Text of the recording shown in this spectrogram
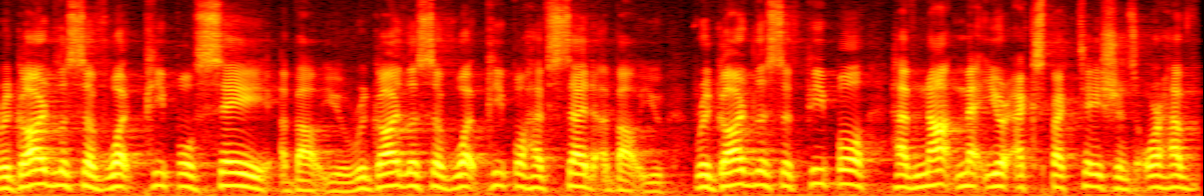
Regardless of what people say about you, regardless of what people have said about you, regardless if people have not met your expectations or have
